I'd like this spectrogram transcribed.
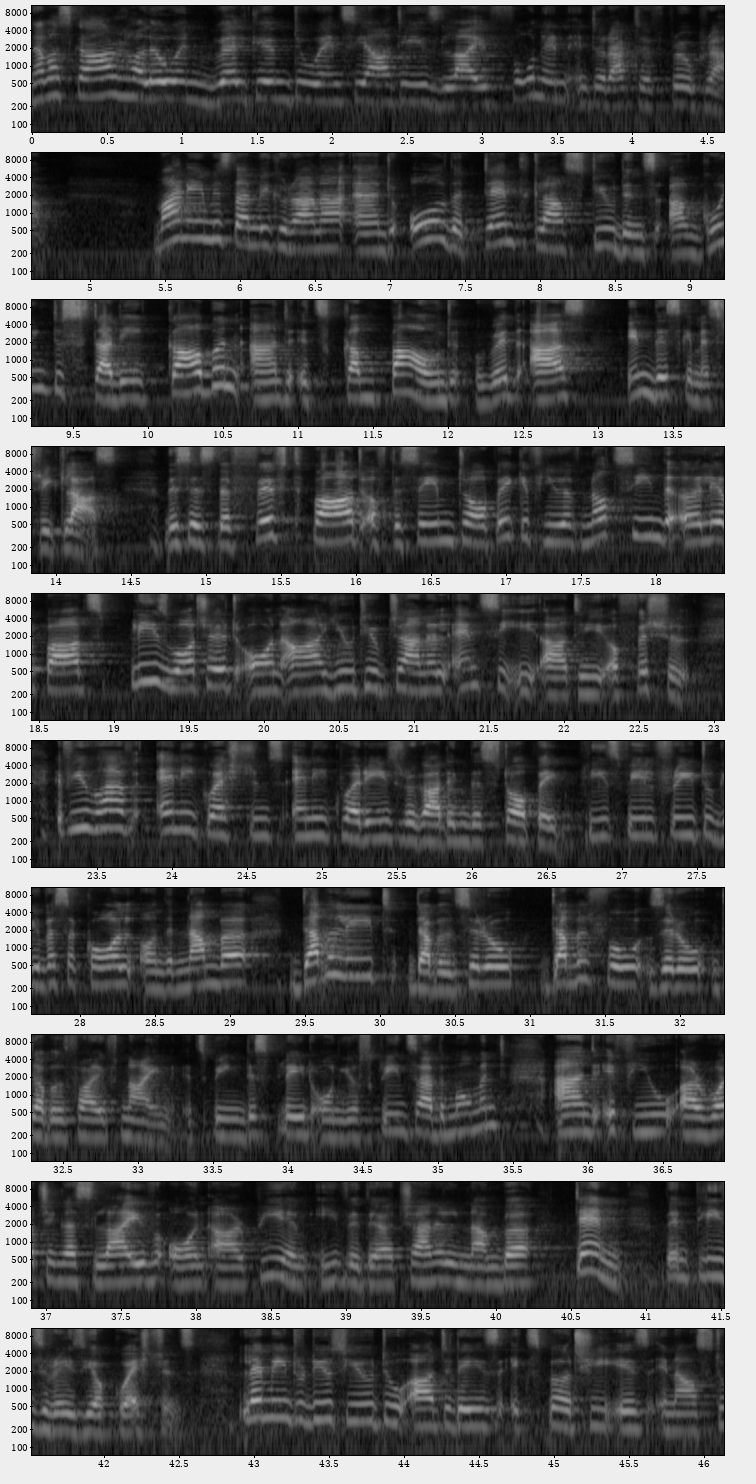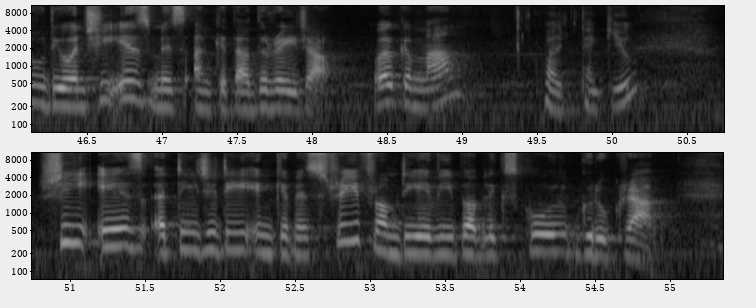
Namaskar, hello and welcome to NCERT's live phone-in interactive program. My name is Tanvi Khurana and all the 10th class students are going to study carbon and its compound with us in this chemistry class. This is the fifth part of the same topic. If you have not seen the earlier parts, please watch it on our YouTube channel NCERT Official. If you have any questions, any queries regarding this topic, please feel free to give us a call on the number 8800 It's being displayed on your screens at the moment. And if you are watching us live on our PM eVidya channel number 10, then please raise your questions. Let me introduce you to our today's expert. She is in our studio and she is Miss Ankita Dureja. Welcome, ma'am. Well, thank you. She is a TGT in chemistry from DAV Public School, Gurugram.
